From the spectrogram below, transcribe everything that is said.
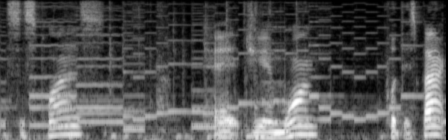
This is supplies. Okay, GM1. Put this back.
